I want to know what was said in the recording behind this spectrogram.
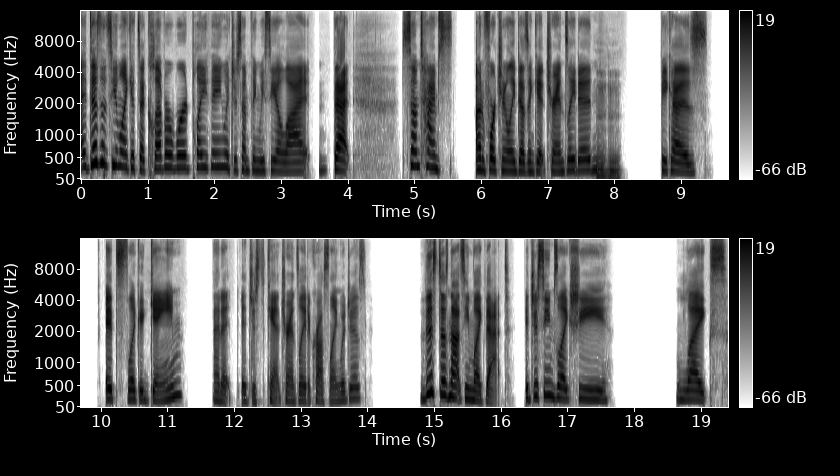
It doesn't seem like it's a clever wordplay thing, which is something we see a lot that sometimes unfortunately doesn't get translated hmm because it's like a game and it, it just can't translate across languages. This does not seem like that. It just seems like she likes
